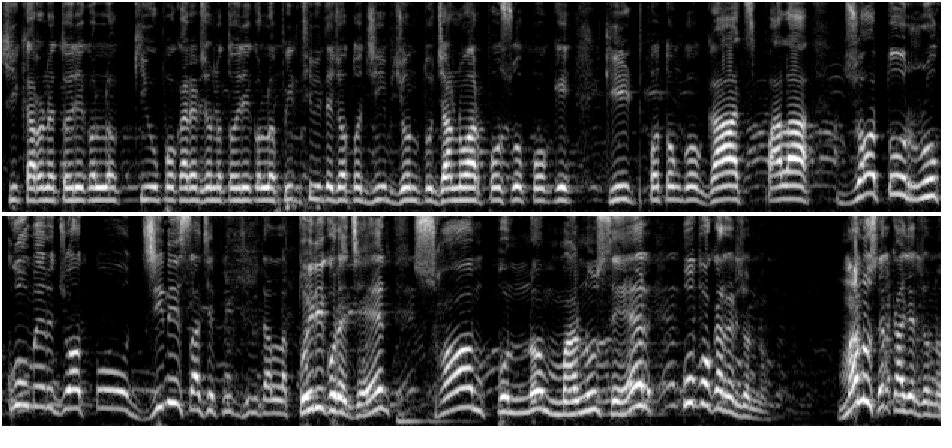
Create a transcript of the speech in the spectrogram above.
কি কারণে তৈরি করল? কি উপকারের জন্য তৈরি করল? পৃথিবীতে যত জীব, জন্তু, জানোয়ার, পশু পক্ষী কীট, পতঙ্গ, গাছপালা, যত রকমের যত জিনিস আছে পৃথিবীতে আল্লাহ তৈরি করেছেন, সম্পূর্ণ মানুষের উপকারের জন্য, মানুষের কাজের জন্য।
